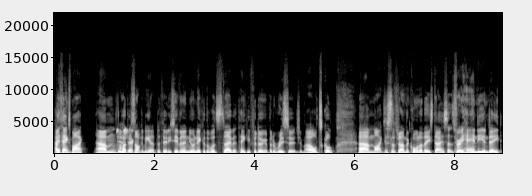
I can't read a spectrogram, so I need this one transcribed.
Hey, thanks, Mike. Um, I Cheers, hope it's not going to get up to 37 in your neck of the woods today, but thank you for doing a bit of research at my old school. Um, Mike just lives around the corner these days, so it's very handy indeed.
